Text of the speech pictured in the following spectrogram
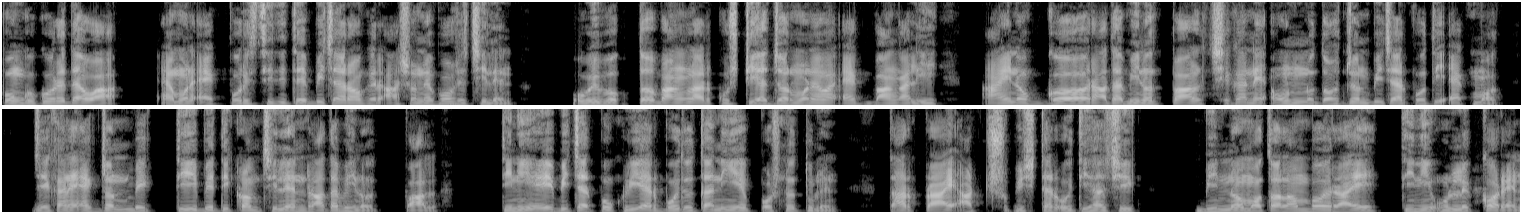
পঙ্গু করে দেওয়া। এমন এক পরিস্থিতিতে বিচারকের আসনে বসেছিলেন। অবিভক্ত বাংলার কুষ্টিয়ার জন্ম নেওয়া এক বাঙালি আইনজ্ঞ রাধা বিনোদ পাল, সেখানে অন্য দশজন বিচারপতি একমত, যেখানে একজন ব্যক্তি ব্যতিক্রম ছিলেন রাধা বিনোদ পাল। তিনি এই বিচার প্রক্রিয়ার বৈধতা নিয়ে প্রশ্ন তুলেন। তার প্রায় আটশো পৃষ্ঠার ঐতিহাসিক ভিন্ন মতালম্বয় রায়ে তিনি উল্লেখ করেন।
